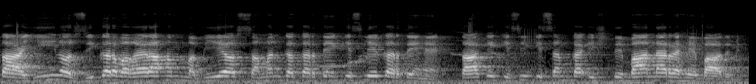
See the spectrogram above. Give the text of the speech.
تعین اور ذکر وغیرہ ہم مبیع اور سمن کا کرتے ہیں، کس لیے کرتے ہیں؟ تاکہ کسی قسم کا اشتباہ نہ رہے بعد میں۔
